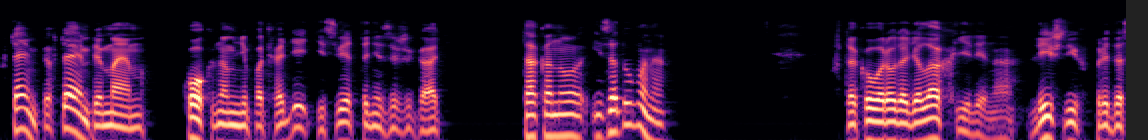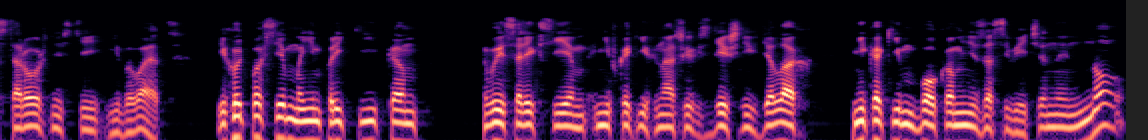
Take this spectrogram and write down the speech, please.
В темпе, в темпе, мэм, к окнам не подходить и света не зажигать. Так оно и задумано. В такого рода делах, Елена, лишних предосторожностей не бывает. И хоть по всем моим прикидкам вы с Алексеем ни в каких наших здешних делах никаким боком не засвечены, но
